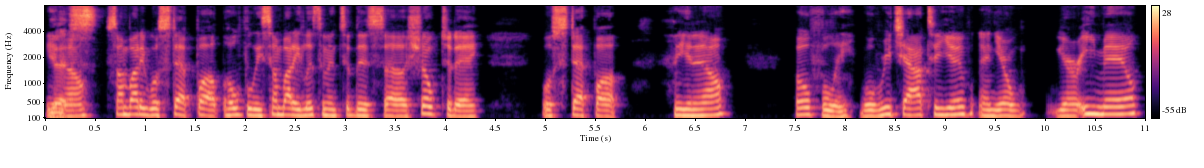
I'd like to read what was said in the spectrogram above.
You yes. know, somebody will step up. Hopefully, somebody listening to this uh, show today will step up. You know, hopefully, we'll reach out to you and your your email.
